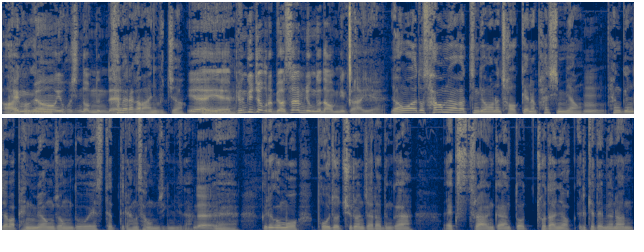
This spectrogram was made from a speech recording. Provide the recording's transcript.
아, 100명이 거기는 훨씬 넘는데. 카메라가 많이 붙죠. 예, 예. 평균적으로 몇 사람 정도 나옵니까? 예. 영화도 상업영화 같은 경우는 적게는 80명, 음. 평균 잡아 100명 정도의 스탭들이 항상 움직입니다. 네. 예. 그리고 뭐 보조 출연자라든가 엑스트라 그러니까 또 조단역 이렇게 되면은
